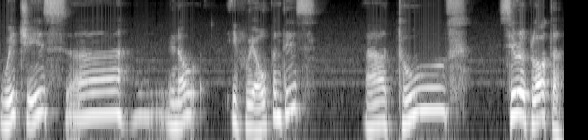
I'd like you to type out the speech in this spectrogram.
which is uh, you know if we open this uh, tools serial plotter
